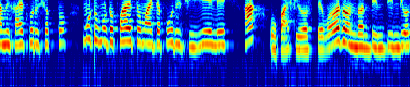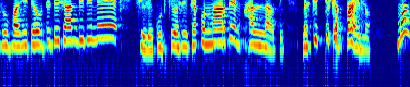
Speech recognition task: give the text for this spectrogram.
आम्ही काय करू शकतो? मोठं मोठं पाहतो माय त्या पोरीची येले हा? उपाशी असते व दोन दोन तीन तीन दिवस उपाशी ठेवते ती शांती तिने शिळे कुटकी अशी फेकून मारते आणि खाल्ला लावते. मी किती खेप पाहिलं. मग?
